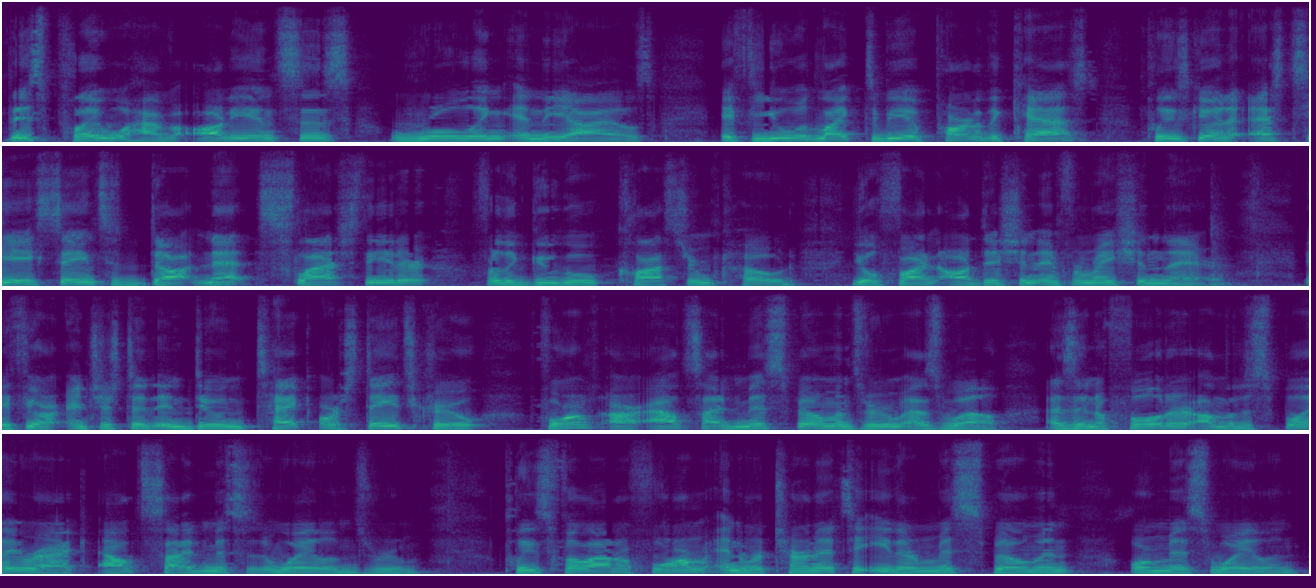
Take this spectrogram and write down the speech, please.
This play will have audiences rolling in the aisles. If you would like to be a part of the cast, please go to stasaints.net slash theater for the Google Classroom code. You'll find audition information there. If you are interested in doing tech or stage crew, forms are outside Miss Spillman's room as well, as in a folder on the display rack outside Mrs. Whalen's room. Please fill out a form and return it to either Miss Spillman or Miss Whalen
